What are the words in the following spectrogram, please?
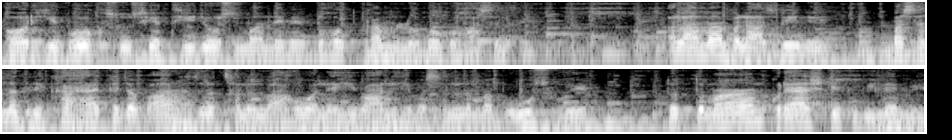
اور یہ وہ خصوصیت تھی جو اس زمانے میں بہت کم لوگوں کو حاصل تھی۔ علامہ بلازری نے بسند لکھا ہے کہ جب آن حضرت صلی اللہ علیہ وآلہ وسلم مبعوث ہوئے، تو تمام قریش کے قبیلے میں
